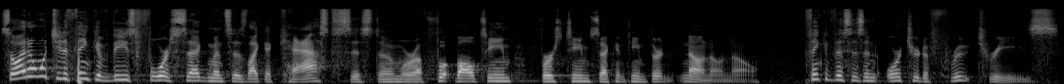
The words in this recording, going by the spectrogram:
so I don't want you to think of these four segments as like a caste system or a football team, first team, second team, third. No, no, no. Think of this as an orchard of fruit trees.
